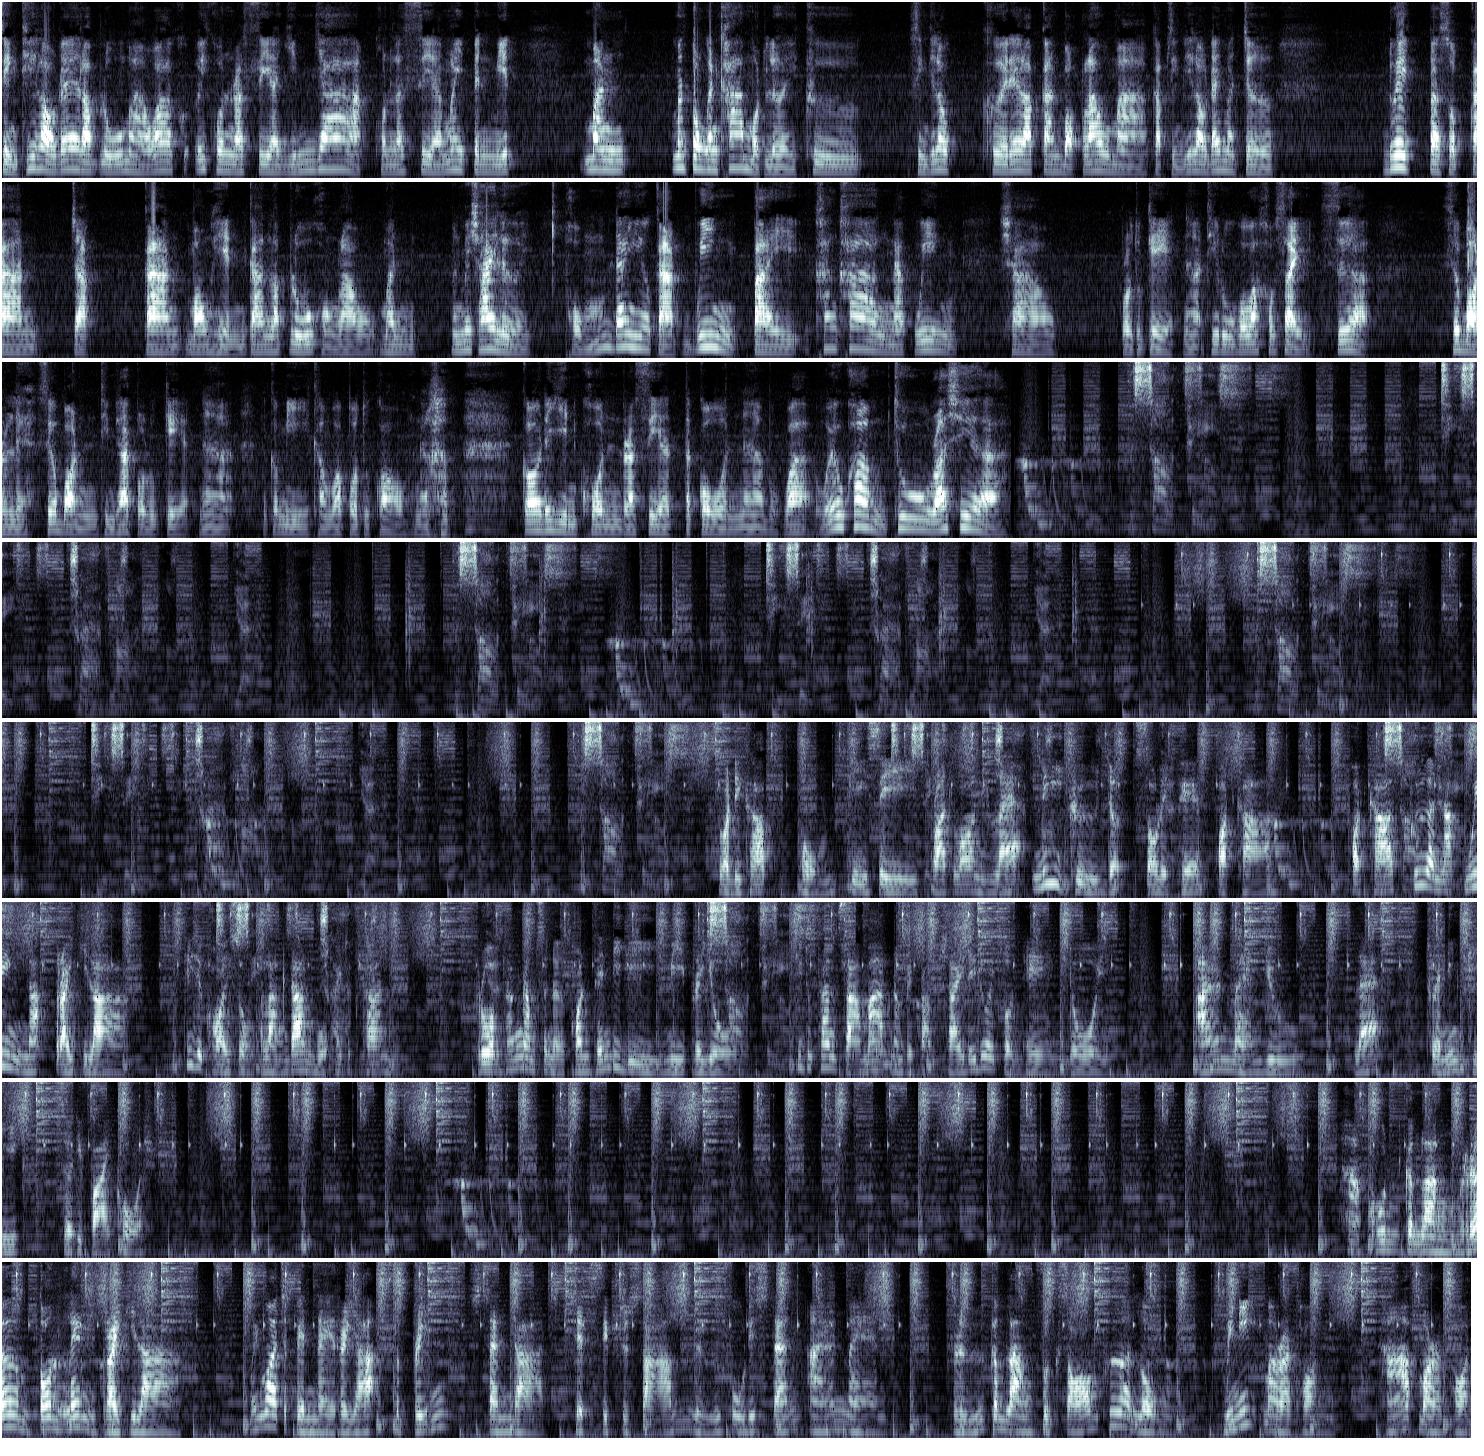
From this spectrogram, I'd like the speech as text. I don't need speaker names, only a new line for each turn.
สิ่งที่เราได้รับรู้มาว่าเอ้ยคนรัสเซียยิ้มยาก คนรัสเซียไม่เป็นมิตร มันมันตรงกันข้ามหมดเลย คือสิ่งที่เราเคยได้รับการบอกเล่ามากับสิ่งที่เราได้มาเจอ ด้วยประสบการณ์จากการมองเห็นการรับรู้ของเรา มันมันไม่ใช่เลย ผมได้มีโอกาสวิ่งไปข้างๆนักวิ่งชาวโปรตุเกสนะฮะที่รู้เพราะว่าเขาใส่เสื้อ เสื้อบอลเลยเสื้อบอลทีมชาติโปรตุเกสนะฮะแล้วก็มีคำว่าโปรตุกอลนะครับ ก็ได้ยินคนรัสเซียตะโกนนะ บอกว่า welcome to Russia
The solid pace. TC, Travlon. Yeah. The solid pace. TC, Travlon. Yeah. The solid pace. TC, Travlon. Yeah. The solid pace.
สวัสดีครับ ผม PC t r a t l o n และนี่คือ The Solid Pace Podcast Podcast เพื่อนักวิ่งนักไตรกีฬา ที่จะคอยส่งพลังด้านบวกให้ทุกท่าน รวมทั้งนำเสนอคอนเทนต์ดีๆ มีประโยชน์ ที่ทุกท่านสามารถนำไปปรับใช้ได้ด้วยตนเองโดย Ironman U และ Training Peak Certified Coach หากคุณกำลังเริ่มต้นเล่นไตรกีฬา ไม่ว่าจะเป็นในระยะ sprint standard 70.3 หรือ Full Distance Ironman หรือกำลังฝึกซ้อมเพื่อลงมินิมาราทอน half มาราทอน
